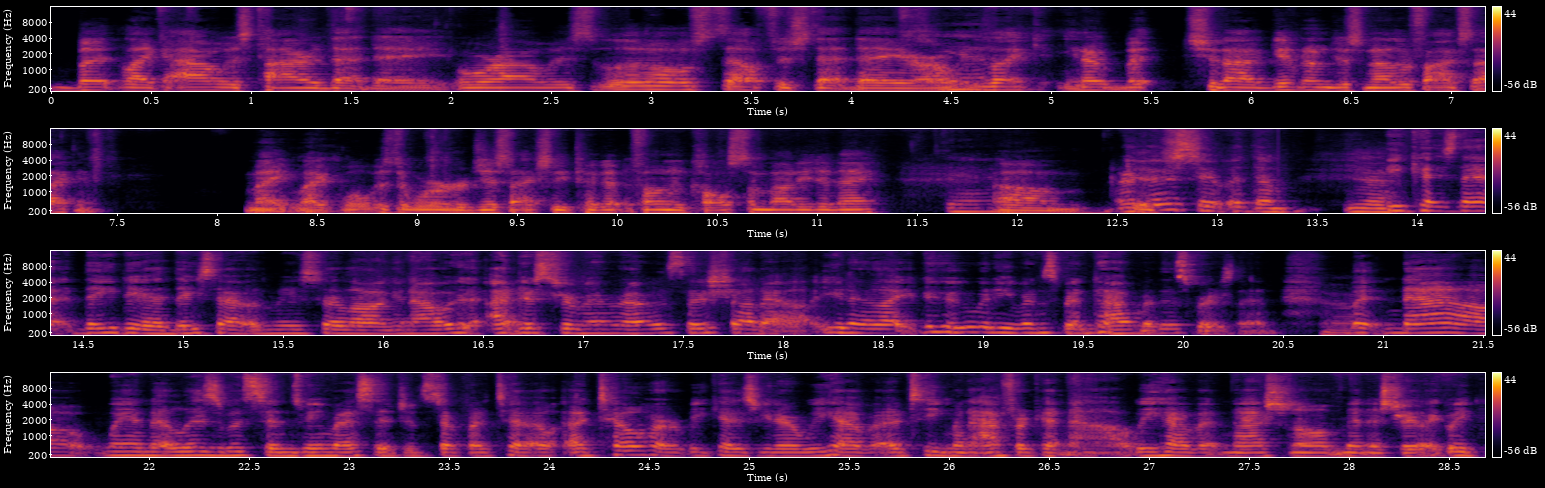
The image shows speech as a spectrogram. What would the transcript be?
but like I was tired that day, or I was a little selfish that day, or I was like, you know, but should I give them just another five seconds? Make like, what was the word, or just actually pick up the phone and call somebody today? Yeah. Um, or go sit with them. Yeah. Because that they did. They sat with me so long, and I would. I just remember I was so shut out. You know, like who would even spend time with this person? Yeah. But now, when Elizabeth sends me a message and stuff, I tell I tell her because you know we have a team in Africa now. We have a national ministry. Like we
